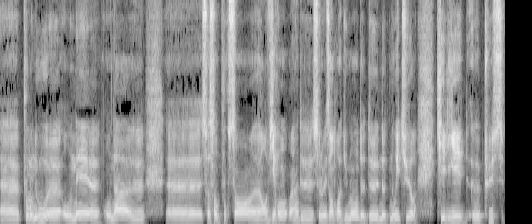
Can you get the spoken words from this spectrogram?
Euh, pour nous, euh, euh, on a 60% environ, hein, selon les endroits du monde, de notre nourriture qui est liée plus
